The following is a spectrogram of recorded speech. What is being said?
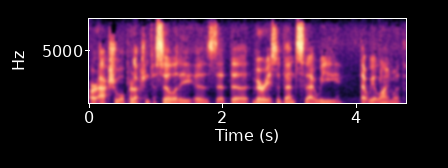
our actual production facility is at the various events that we that we align with.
